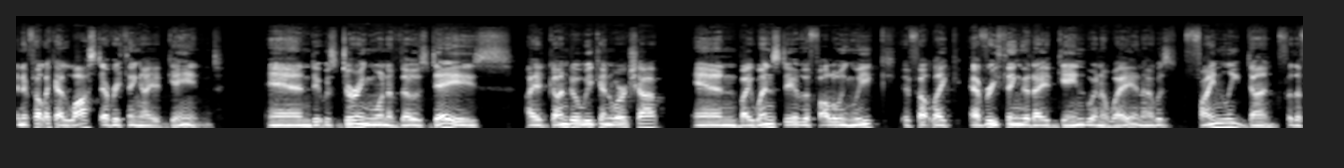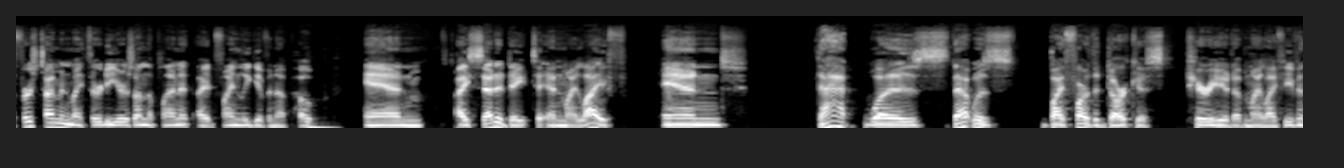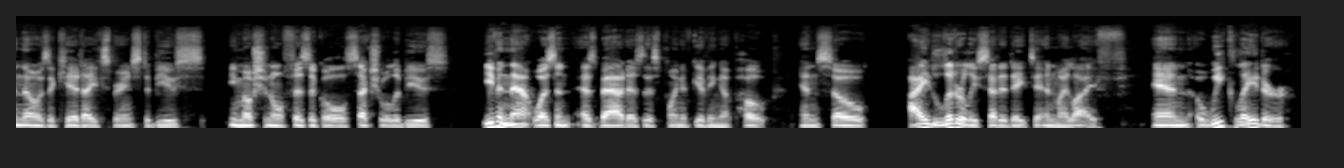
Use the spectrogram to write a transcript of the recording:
and it felt like I lost everything I had gained. And it was during one of those days I had gone to a weekend workshop. And by Wednesday of the following week, it felt like everything that I had gained went away and I was finally done. For the first time in my 30 years on the planet, I had finally given up hope. Mm-hmm. And I set a date to end my life. And that was, that was by far the darkest period of my life. Even though as a kid, I experienced abuse, emotional, physical, sexual abuse. Even that wasn't as bad as this point of giving up hope. And so I literally set a date to end my life. And a week later,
